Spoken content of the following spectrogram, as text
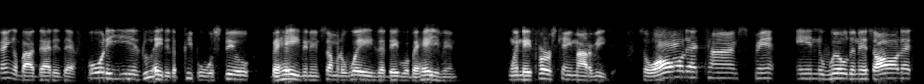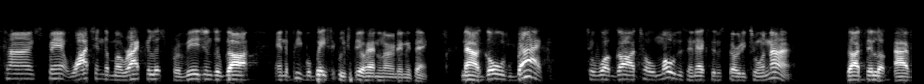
thing about that is that 40 years later, the people were still behaving in some of the ways that they were behaving when they first came out of Egypt. So all that time spent in the wilderness, all that time spent watching the miraculous provisions of God, and the people basically still hadn't learned anything. Now it goes back to what God told Moses in Exodus 32 and 9. God said, Look, I've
